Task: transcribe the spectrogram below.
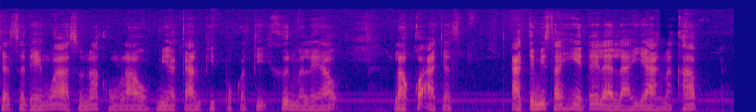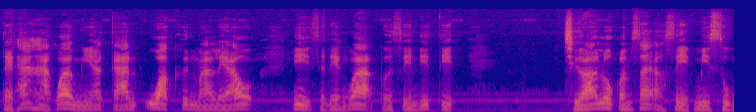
จะแสดงว่าสุนัขของเรามีอาการผิดปกติขึ้นมาแล้ว เราก็อาจจะ อาจจะมีสาเหตุได้หลาย ๆ อย่างนะครับ แต่ถ้าหากว่ามีอาการอ้วกขึ้นมาแล้ว นี่แสดงว่าเปอร์เซ็นต์ที่ติด เชื้อโรคลำไส้อักเสบมีสูง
